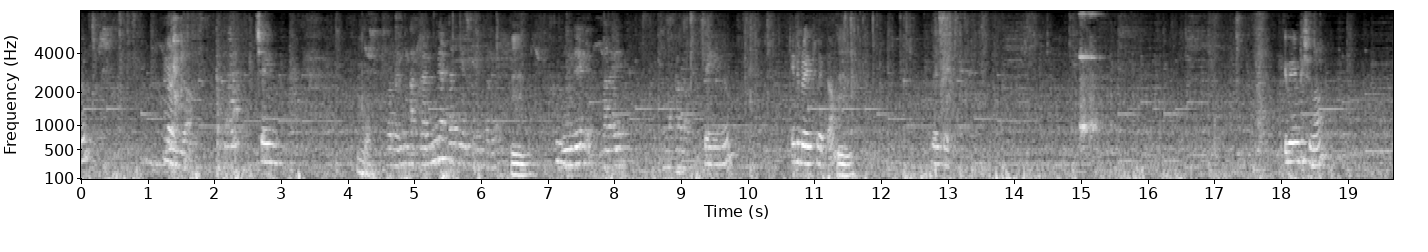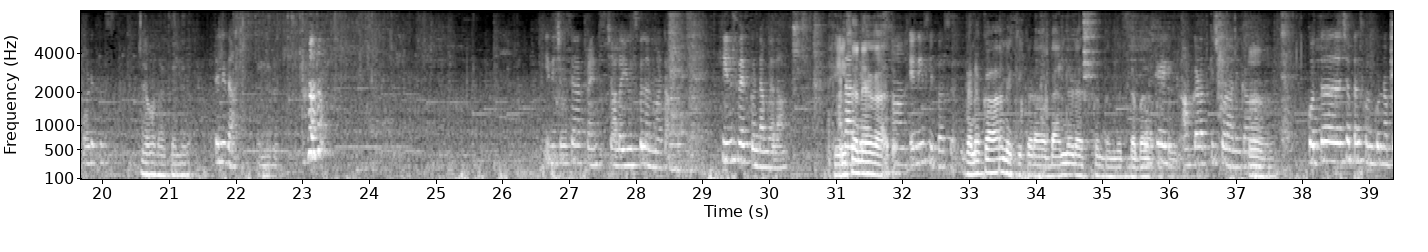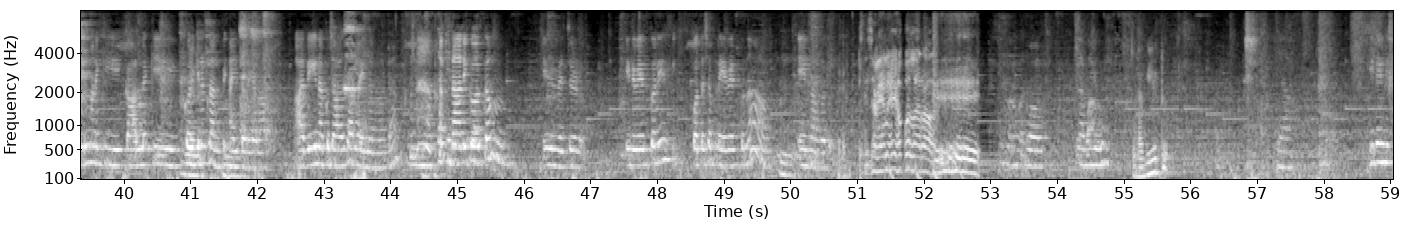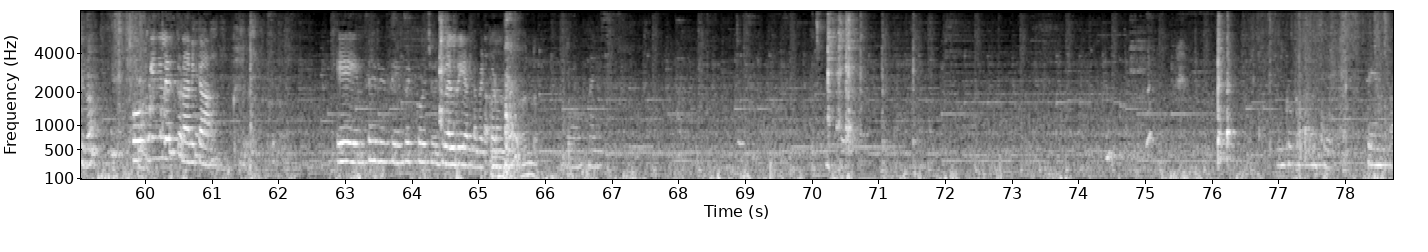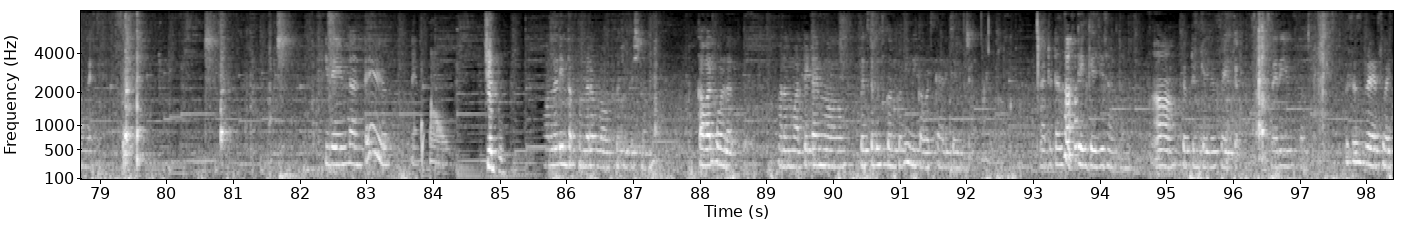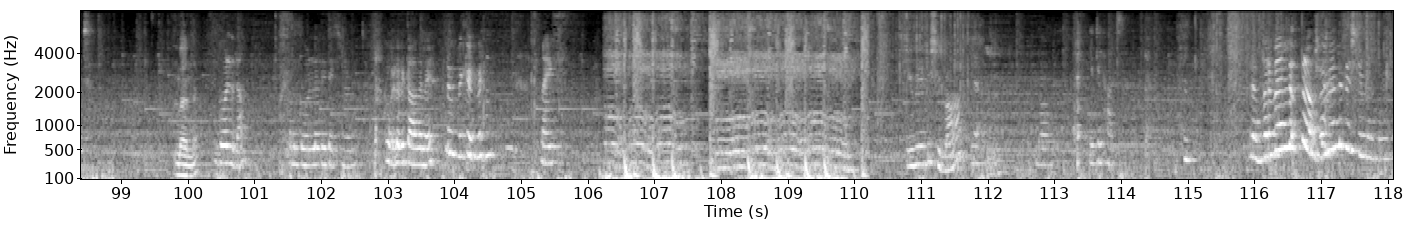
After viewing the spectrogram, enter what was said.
chain ఇది బ్రేస్లెటా బ్రేస్లెట్ ఇదేంటి శివ ఏమో నాకు తెలీదా ఇది చూసారా ఫ్రెండ్స్ చాలా యూస్ఫుల్ అనమాట హీల్స్ వేసుకుంటాం కదా. హీల్స్ అనే కాదు. ఎనీ స్లిప్పర్స్ వెనక నీకు ఇక్కడ బ్యాండెడ్ వేసుకుంటాం తగులుతుంది. అక్కడ అతికించుకోవడానికా. కొత్త చెప్పల్స్ కొనుక్కున్నప్పుడు మనకి కాళ్ళకి కొరికినట్లు అనిపి అవుతుంది కదా. అది నాకు చాలాసార్లు అయిందనమాట దానికోసం ఇది తెచ్చాడు. ఇది వేసుకొని కొత్త చెప్పులు ఏ వేసుకున్నా ఏం అవ్వదు love you love you too ya ఇదేంటి శివ? పోపు గింజలు వేసుకోవడానికా ఏ ఇన్సైడ్ ఏం పెట్టుకోవచ్చు? జ్యువెలరీ అట్లా పెట్టుకోవడం నైస్ ఇంకొక సేమ్ అవే ఇదేంటంటే చెప్పు. ఆల్రెడీ ఇంత ముందర బ్లాగ్స్లో చూపించినాను కవర్ హోల్డర్. మనం అట్ ఏ టైం వెజిటబుల్స్ కొనుక్కొని మీ కవర్స్ క్యారీ చేయొచ్చు. అట్ టైం ఫిఫ్టీన్ కేజీస్ అంటాను. Fifteen kgs weight very useful this is bracelet గోల్డ్దా? అసలు గోల్డ్ అది తెచ్చినాడు గోల్డ్ అది కావాలే డూప్లికేట్ నైస్ ఇదేంటి శివ ఇది hearts rubber band rubber band తెచ్చినాడు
